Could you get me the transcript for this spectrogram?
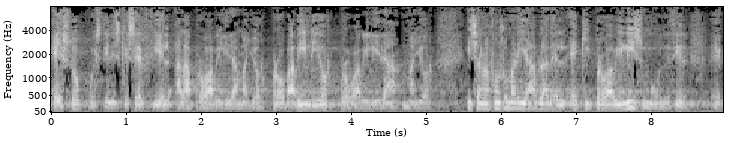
eso pues tienes que ser fiel a la probabilidad mayor. Probabilior, probabilidad mayor. Y San Alfonso María habla del equiprobabilismo, es decir, eh,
